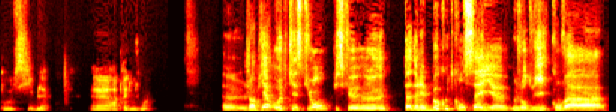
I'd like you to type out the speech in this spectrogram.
possible après 12 mois. Jean-Pierre, autre question, puisque tu as donné beaucoup de conseils aujourd'hui, qu'on va,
